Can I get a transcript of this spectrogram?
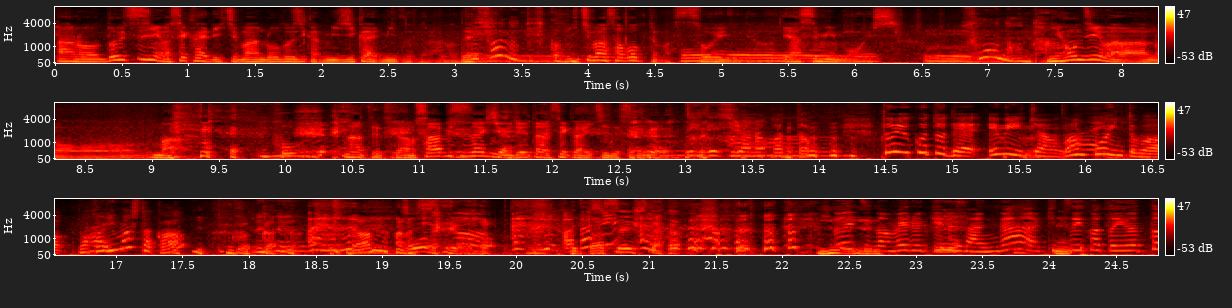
あの、ドイツ人は世界で一番労働時間短い民族なので、えそうなんですか？一番サボってます、そういう意味では。休みも多いし。そうなんだ。日本人は、あの、まあ、ほなんていうんですか、あのサービス残業入れたら世界一ですけど、全然知らなかった。ということで、エミリーちゃん、ワンポイントは分かりましたか？わかんない。何の話？そうだよ。脱線した。ドイツのメルケルさんがきついこと言うと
